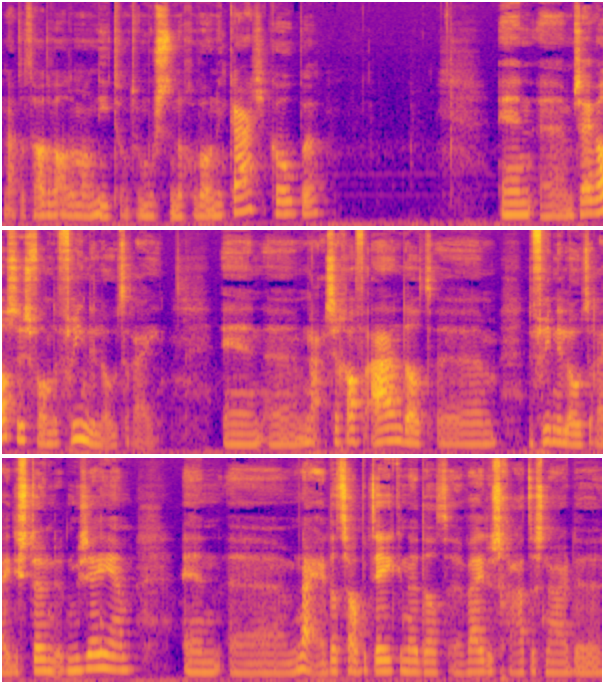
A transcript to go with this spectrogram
Nou, dat hadden we allemaal niet, want we moesten nog gewoon een kaartje kopen. En um, zij was dus van de Vriendenloterij. En um, nou, ze gaf aan dat um, de Vriendenloterij die steunde het museum. En nou ja, dat zou betekenen dat uh, wij dus gratis naar, de,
